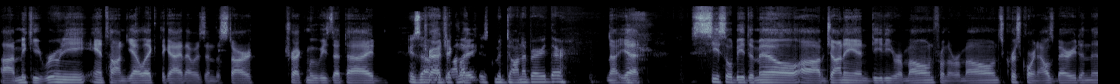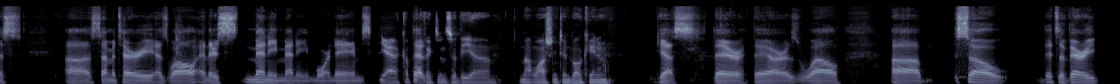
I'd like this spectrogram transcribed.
uh, Mickey Rooney, Anton Yelchin, the guy that was in the Star Trek movies that died. Is uh, Tragically- Madonna, is Madonna buried there? Not yet. Cecil B. DeMille, uh, Johnny and Dee Dee Ramone from the Ramones. Chris Cornell's buried in this uh, cemetery as well. And there's many, many more names. Yeah, a couple of victims of the uh, Mount Washington volcano. Yes, there they are as well. Um, so it's a very,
